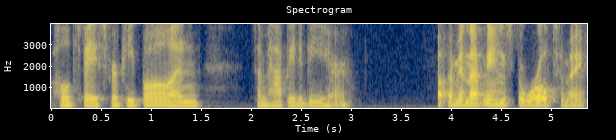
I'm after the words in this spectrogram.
hold space for people. And so I'm happy to be here. I mean, that means the world to me.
